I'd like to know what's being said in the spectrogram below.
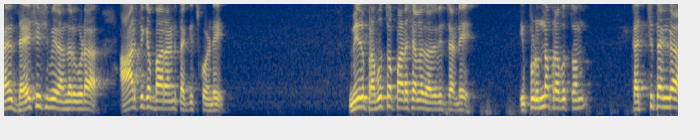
కానీ దయచేసి మీరు అందరూ కూడా ఆర్థిక భారాన్ని తగ్గించుకోండి. మీరు ప్రభుత్వ పాఠశాలలో చదివించండి. ఇప్పుడున్న ప్రభుత్వం ఖచ్చితంగా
